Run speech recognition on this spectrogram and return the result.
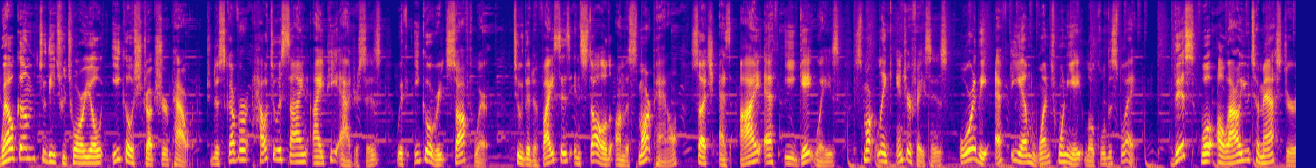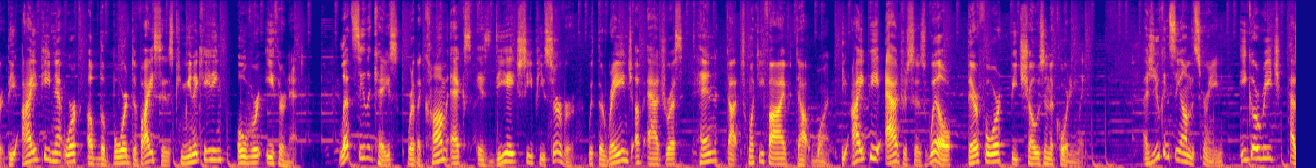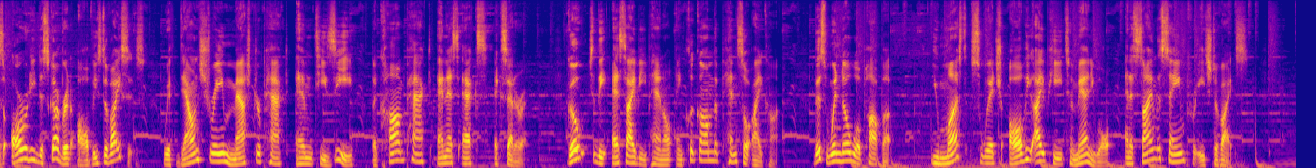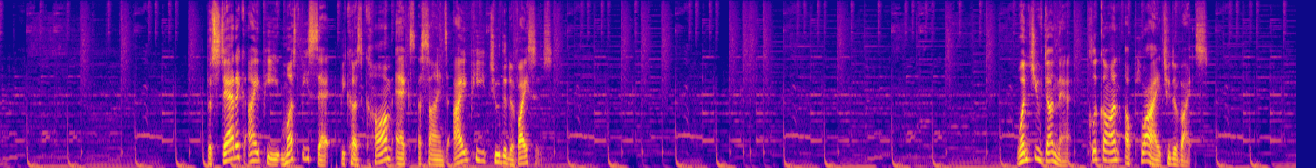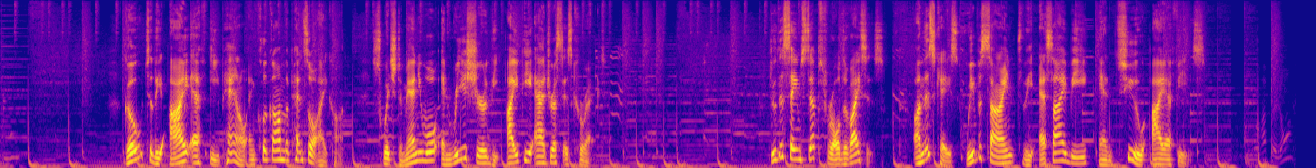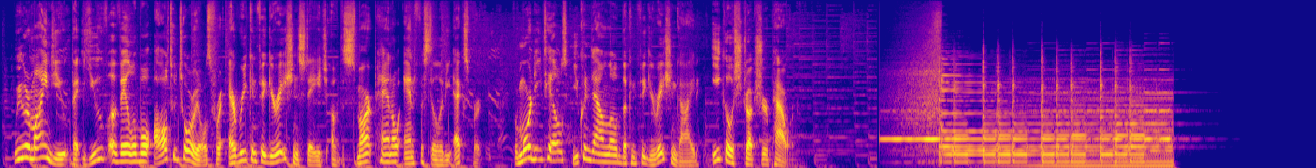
Welcome to the tutorial EcoStruxure Power to discover how to assign IP addresses with EcoReach software to the devices installed on the smart panel such as IFE gateways, SmartLink interfaces, or the FDM128 local display. This will allow you to master the IP network of the board devices communicating over Ethernet. Let's see the case where the COMX is DHCP server with the range of address 10.25.1. The IP addresses will, therefore, be chosen accordingly. As you can see on the screen, EcoReach has already discovered all these devices, with downstream Masterpact MTZ, the compact NSX, etc. Go to the SIB panel and click on the pencil icon. This window will pop up. You must switch all the IP to manual and assign the same for each device. The static IP must be set because COMX assigns IP to the devices. Once you've done that, click on Apply to Device. Go to the IFE panel and click on the pencil icon. Switch to manual and reassure the IP address is correct. Do the same steps for all devices. On this case, we've assigned to the SIB and two IFEs. We remind you that you've available all tutorials for every configuration stage of the Smart Panel and Facility Expert. For more details, you can download the configuration guide, EcoStruxure Power.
